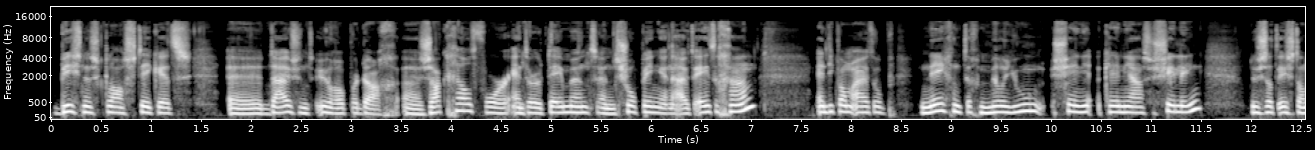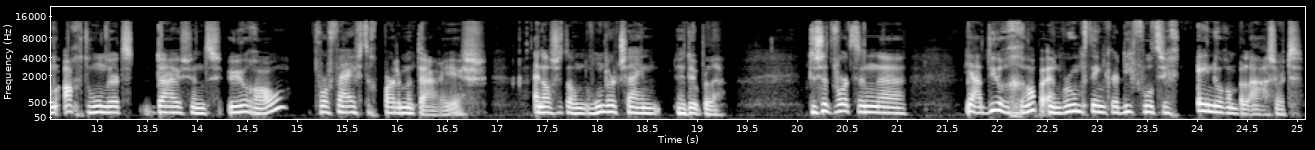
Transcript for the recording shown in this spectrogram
business class tickets... Uh, 1000 euro per dag zakgeld voor entertainment en shopping en uit eten gaan. En die kwam uit op 90 miljoen Keniaanse shilling. Dus dat is dan 800.000 euro voor 50 parlementariërs. En als het dan 100 zijn, het dubbele. Dus het wordt een uh, ja, dure grap. En Roomthinker die voelt zich enorm belazerd.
